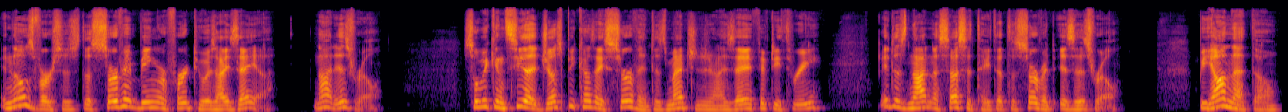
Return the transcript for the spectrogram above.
In those verses, the servant being referred to is Isaiah, not Israel. So we can see that just because a servant is mentioned in Isaiah 53, it does not necessitate that the servant is Israel. Beyond that, though,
